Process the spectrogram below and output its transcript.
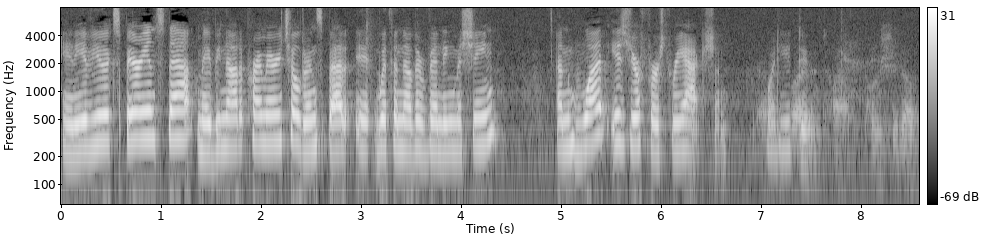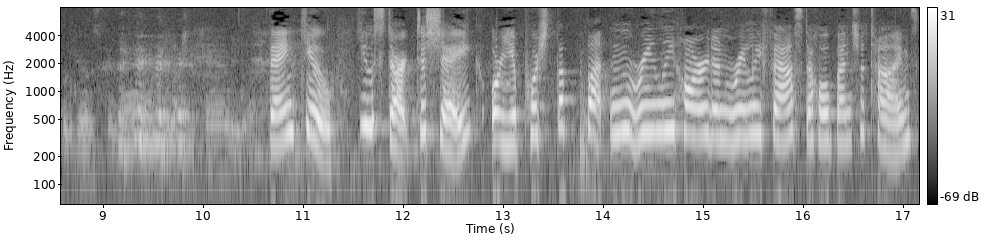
Any of you experienced that? Maybe not at Primary Children's, but it, with another vending machine? And what is your first reaction? What do you do? Push it up against the wall and get your candy in. Thank you. You start to shake, or you push the button really hard and really fast a whole bunch of times.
